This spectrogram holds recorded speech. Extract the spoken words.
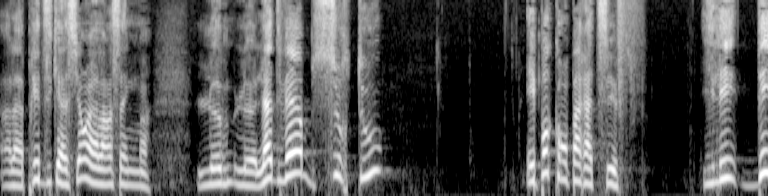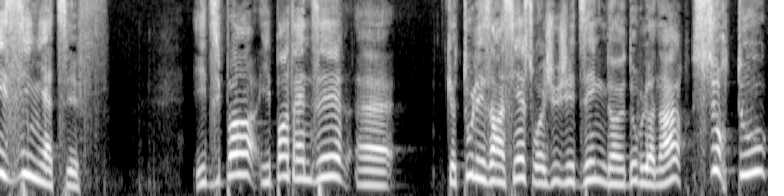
à la, prédication et à l'enseignement. L'adverbe surtout n'est pas comparatif, il est désignatif. Il n'est pas, pas en train de dire euh, que tous les anciens soient jugés dignes d'un double honneur, surtout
